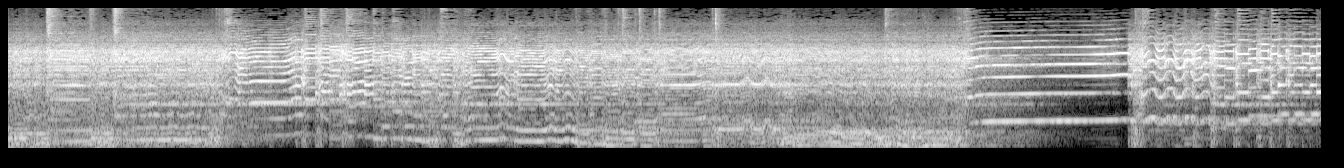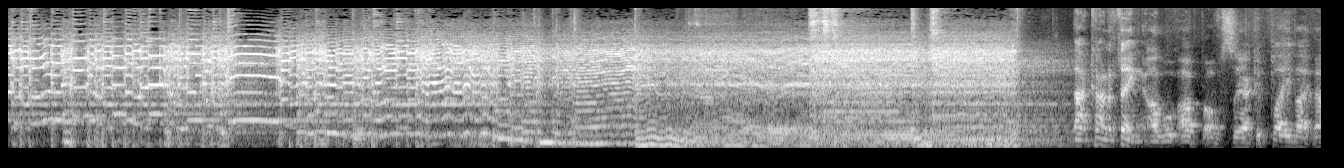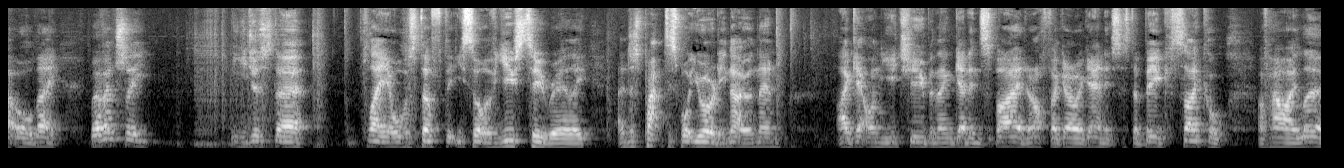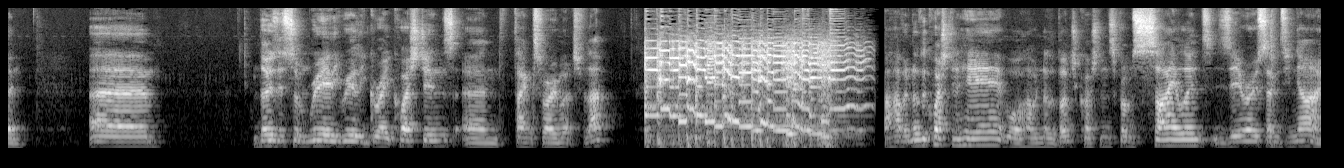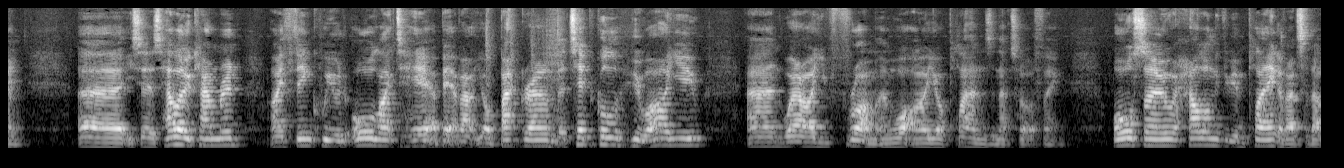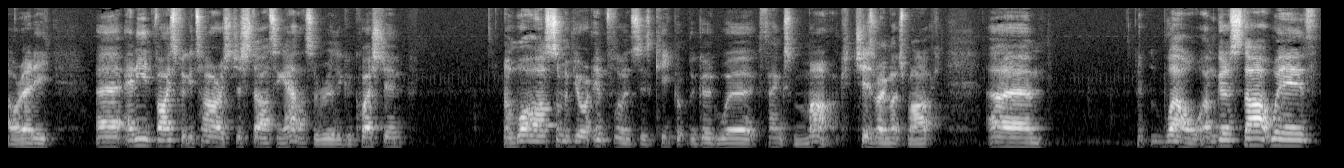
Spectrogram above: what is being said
That kind of thing. I, will- I, obviously, I could play like that all day, but eventually, you just uh, play all the stuff that you sort of used to really, and just practice what you already know, and then I get on YouTube and then get inspired, and off I go again. It's just a big cycle of how I learn. Um, those are some really, really great questions, and thanks very much for that. I have another question here, we'll have another bunch of questions from Silent079. Uh, he says, Hello Cameron, I think we would all like to hear a bit about your background, the typical who are you, and where are you from, and what are your plans, and that sort of thing. Also, how long have you been playing? I've answered that already. Uh, any advice for guitarists just starting out? That's a really good question. And what are some of your influences? Keep up the good work. Thanks, Mark. Cheers very much, Mark. Um, well, I'm going to start with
